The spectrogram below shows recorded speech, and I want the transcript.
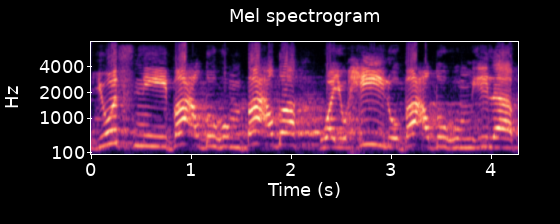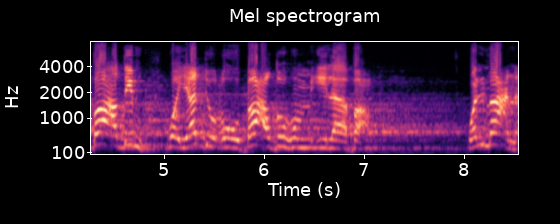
يثني بعضهم بعضا ويحيل بعضهم إلى بعض ويدعو بعضهم إلى بعض. والمعنى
